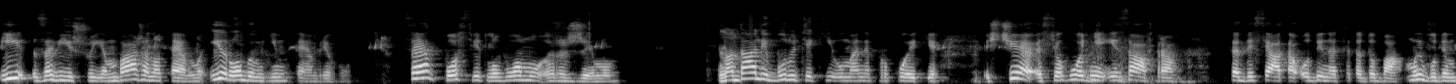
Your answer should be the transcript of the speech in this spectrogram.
і завішуємо бажано темно, і робимо їм темряву. Це по світловому режиму. Надалі будуть які у мене пропойки. Ще сьогодні і завтра, це 10-11 доба, ми будемо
